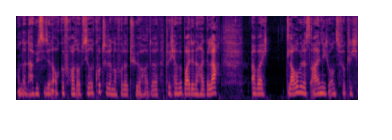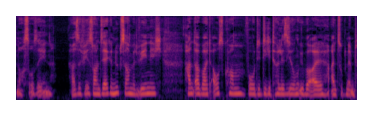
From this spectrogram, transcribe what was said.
Und dann habe ich sie dann auch gefragt, ob sie ihre Kutsche dann noch vor der Tür hatte. Natürlich haben wir beide nachher gelacht, aber ich glaube, dass einige uns wirklich noch so sehen. Also wir sollen sehr genügsam mit wenig Handarbeit auskommen, wo die Digitalisierung überall Einzug nimmt.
